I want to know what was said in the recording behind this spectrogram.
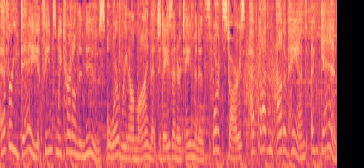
Every day it seems we turn on the news or read online that today's entertainment and sports stars have gotten out of hand again.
